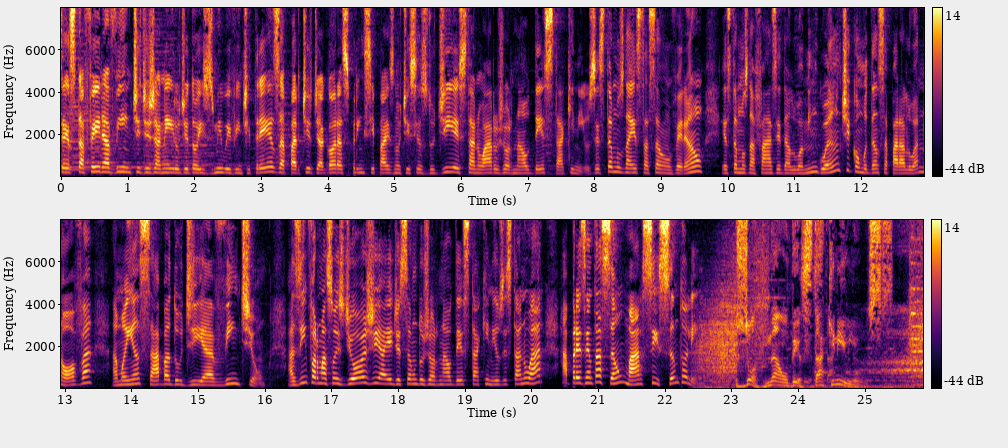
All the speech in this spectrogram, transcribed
Sexta-feira, 20 de janeiro de 2023. A partir de agora, as principais notícias do dia está no ar o Jornal Destaque News. Estamos na estação verão, estamos na fase da lua minguante, com mudança para a lua nova, amanhã, sábado, dia 21. As informações de hoje, a edição do Jornal Destaque News está no ar. Apresentação: Marci Santolin. Jornal Destaque News.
